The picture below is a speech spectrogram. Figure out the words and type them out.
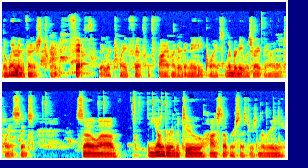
the women finished 25th. They were 25th with 580 points. Liberty was right behind at 26. So uh, the younger of the two Hostetler sisters, Marie,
